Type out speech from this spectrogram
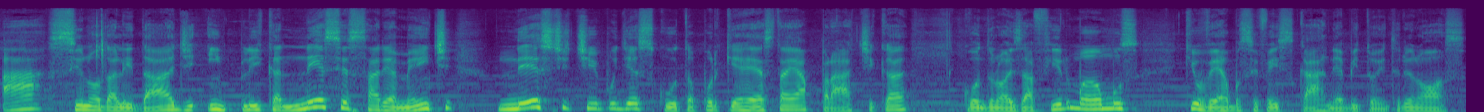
A sinodalidade implica necessariamente neste tipo de escuta, porque esta é a prática quando nós afirmamos que o Verbo se fez carne e habitou entre nós,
